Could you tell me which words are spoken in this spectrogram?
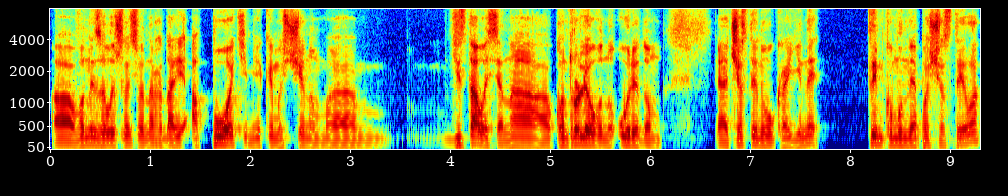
вони залишились в Енергодарі, а потім якимось чином ем, дісталися на контрольовану урядом е, частину України. Тим, кому не пощастило,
